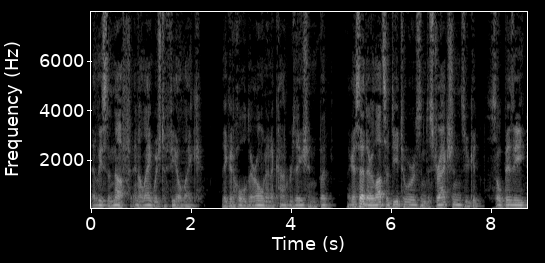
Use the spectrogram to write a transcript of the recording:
at least enough in a language to feel like they could hold their own in a conversation. But like I said, there are lots of detours and distractions. You get so busy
